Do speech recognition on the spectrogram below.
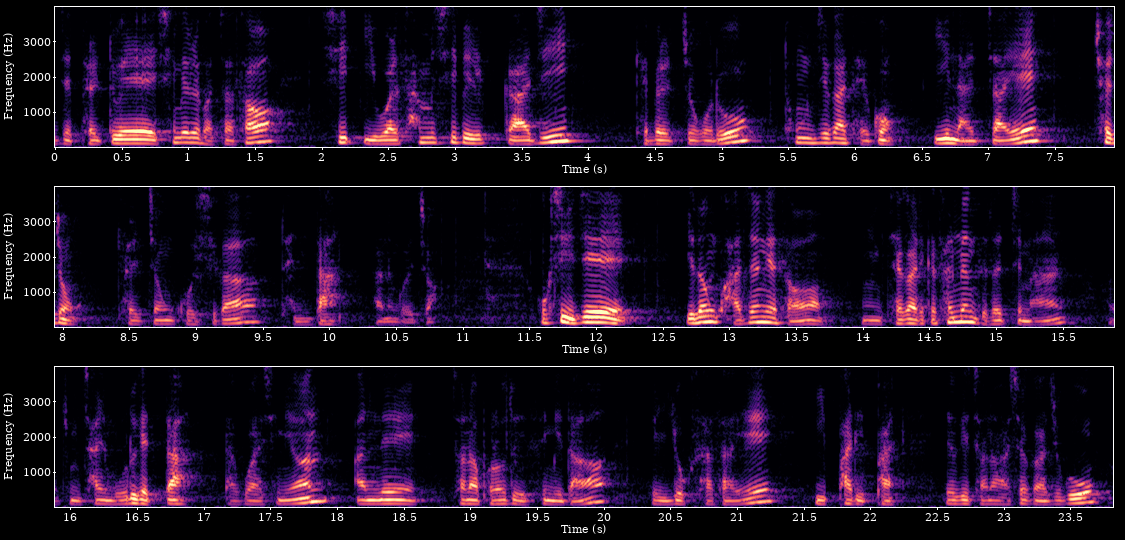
이제 별도의 심의를 거쳐서 12월 30일까지 개별적으로 통지가 되고 이 날짜에 최종 결정 고시가 된다라는 거죠. 혹시 이제 이런 과정에서 음, 제가 이렇게 설명드렸지만 좀 잘 모르겠다라고 하시면 안내 전화번호도 있습니다. 1644-2828 여기 전화하셔가지고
